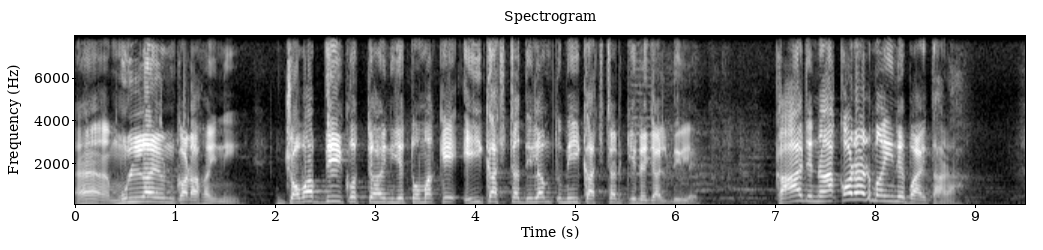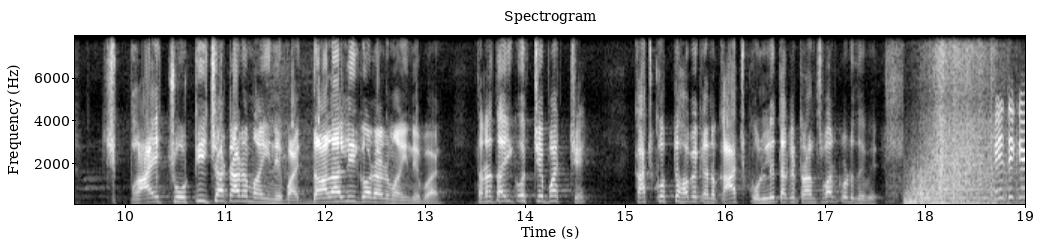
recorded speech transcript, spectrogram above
হ্যাঁ মূল্যায়ন করা হয়নি। জবাবদিহি করতে হয়নি যে, তোমাকে এই কাজটা দিলাম, তুমি এই কাজটার কি রেজাল্ট দিলে? কাজ না করার মাইনে পায় তারা। পায়ে চটি চাটার মাইনে পায়, দালালি করার মাইনে পায়। তারা তাই করছে, পাচ্ছে। কাজ করতে হবে কেন? কাজ করলে তাকে ট্রান্সফার করে দেবে। এদিকে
